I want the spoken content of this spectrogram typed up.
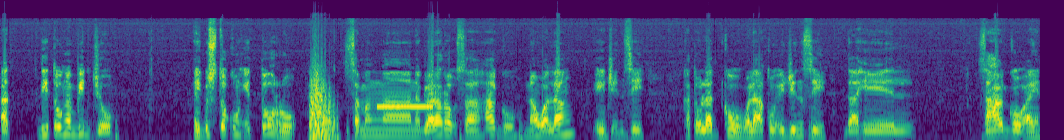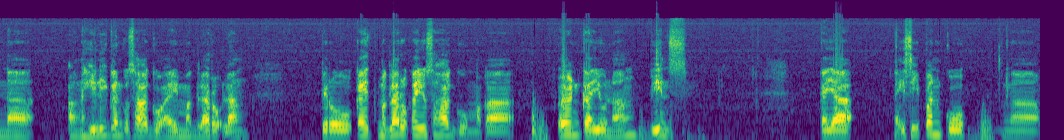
At dito nga video ay gusto kong ituro sa mga naglalaro sa Hago na walang agency. Katulad ko, wala akong agency dahil sa Hago ay na ang hiligan ko sa Hago ay maglaro lang. Pero kahit maglaro kayo sa Hago, maka-earn kayo ng beans. Kaya naisipan ko nga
